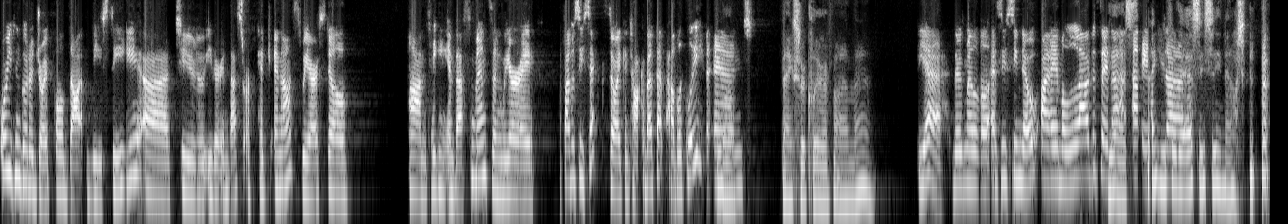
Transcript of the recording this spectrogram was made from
or you can go to joyful.vc uh, to either invest or pitch in us. We are still um, taking investments, and we are a 506, so I can talk about that publicly. And well, thanks for clarifying that. Yeah, there's my little SEC note. I am allowed to say yes, that. Thank and, you for the SEC note.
